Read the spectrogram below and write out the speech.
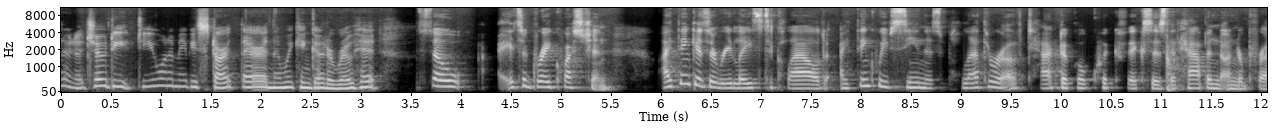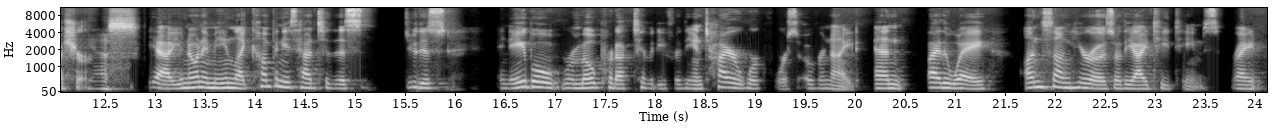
I don't know, Joe, do you, do you want to maybe start there and then we can go to Rohit? So it's a great question. I think as it relates to cloud, I think we've seen this plethora of tactical quick fixes that happened under pressure. Yes. Yeah, you know what I mean? Like companies had to this do this enable remote productivity for the entire workforce overnight. And by the way, unsung heroes are the IT teams, right?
